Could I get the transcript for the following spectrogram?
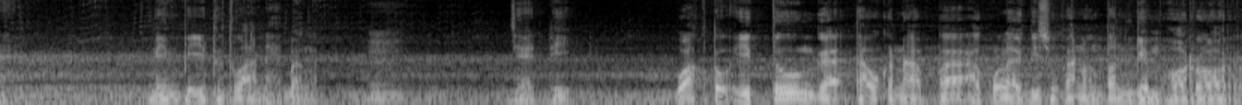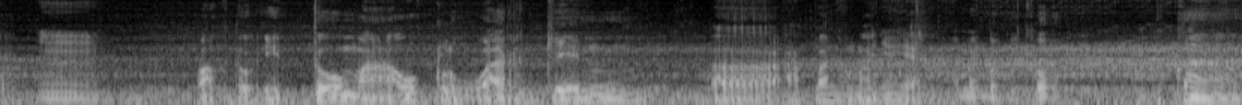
Nah, mimpi itu tuh aneh banget. hmm. Jadi waktu itu nggak tahu kenapa aku lagi suka nonton game horor. Waktu itu mau keluar game eh, apa namanya ya? Ameba Pico. Bukan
